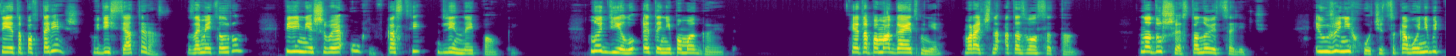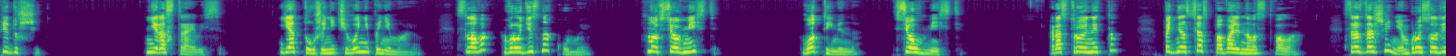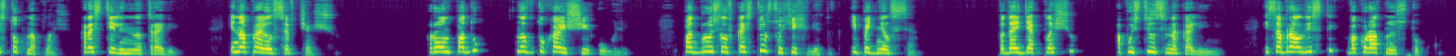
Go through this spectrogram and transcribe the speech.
Ты это повторяешь в десятый раз, заметил Рон, перемешивая угли в костре длинной палкой. Но делу это не помогает. Это помогает мне, мрачно отозвался Тан. На душе становится легче, и уже не хочется кого-нибудь придушить. Не расстраивайся. Я тоже ничего не понимаю. Слова вроде знакомые, но все вместе. Вот именно, все вместе. Расстроенный Тан поднялся с поваленного ствола с раздражением бросил листок на плащ, расстеленный на траве, и направился в чащу. Рон подул на затухающие угли, подбросил в костер сухих веток и поднялся. Подойдя к плащу, опустился на колени и собрал листы в аккуратную стопку.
